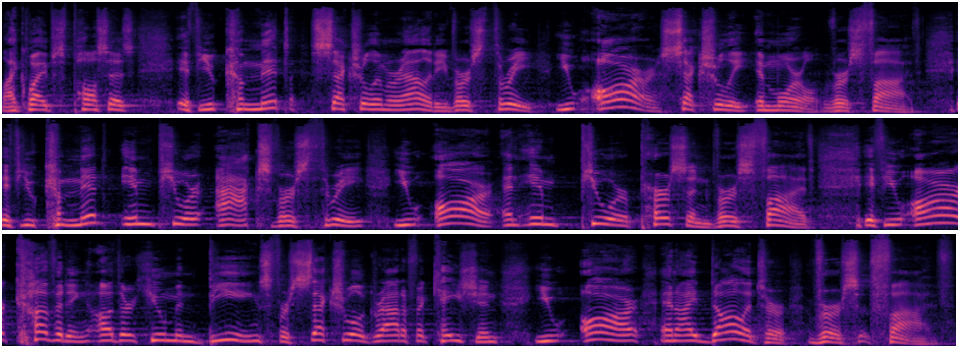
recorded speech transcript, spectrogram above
Likewise, Paul says, if you commit sexual immorality, verse 3, you are sexually immoral, verse 5. If you commit impure acts, verse 3, you are an impure person, verse 5. If you are coveting other human beings for sexual gratification, you are an idolater, verse 5.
